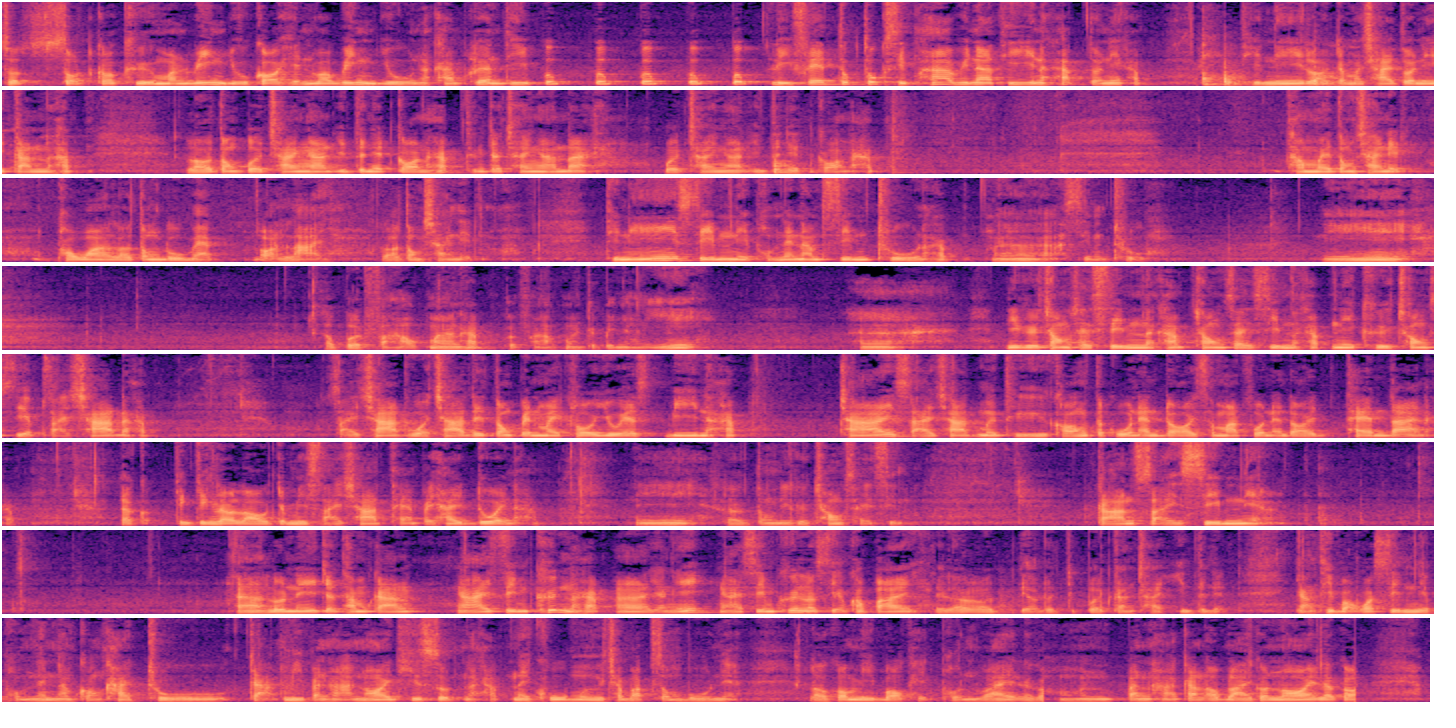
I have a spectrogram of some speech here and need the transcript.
สดสดก็คือมันวิ่งอยู่ก็เห็นว่าวิ่งอยู่นะครับ เคลื่อนที่ปุ๊บปุ๊บปุ๊บปุ๊บปุ๊บรีเฟรชทุก ๆ 15 วินาทีนะครับ ตัวนี้ครับ ทีนี้เราจะมาใช้ตัวนี้กันนะครับ เราต้องเปิดใช้งานอินเทอร์เน็ตก่อนนะครับ ถึงจะใช้งานได้ เปิดใช้งานอินเทอร์เน็ตก่อนนะครับทำไมต้องใช้เน็ต เพราะว่าเราต้องดูแบบออนไลน์ เราต้องใช้เน็ต ทีนี้ซิมนี่ผมแนะนำซิม True นะครับอ่าซิม True นี่เราเปิดฝาออกมานะครับ เปิดฝาออกมาจะเป็นอย่างนี้อ่านี่คือช่องใส่ซิมนะครับ ช่องใส่ซิมนะครับ นี่คือช่องเสียบสายชาร์จนะครับ สายชาร์จหัวชาร์จที่ต้องเป็นไมโคร USB นะครับ ใช้สายชาร์จมือถือของตระกูล Android สมาร์ทโฟน Android แทนได้นะครับ แล้วก็จริงๆแล้วเราจะมีสายชาร์จแถมไปให้ด้วยนะครับ นี่แล้วตรงนี้คือช่องใส่ซิม การใส่ซิมเนี่ยอ่ารุ่นนี้จะทำการหงายซิมขึ้นนะครับอ่าอย่างนี้หงายซิมขึ้นแล้วเสียบเข้าไปแล้วเราเดี๋ยวเราจะเปิดการใช้อินเทอร์เน็ต อย่างที่บอกว่าซิมเนี่ยผมแนะนำของค่าย True จะมีปัญหาน้อยที่สุดนะครับ ในคู่มือฉบับสมบูรณ์เนี่ย เราก็มีบอกเหตุผลไว้แล้วก็มันปัญหาการออฟไลน์ก็น้อย แล้วก็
